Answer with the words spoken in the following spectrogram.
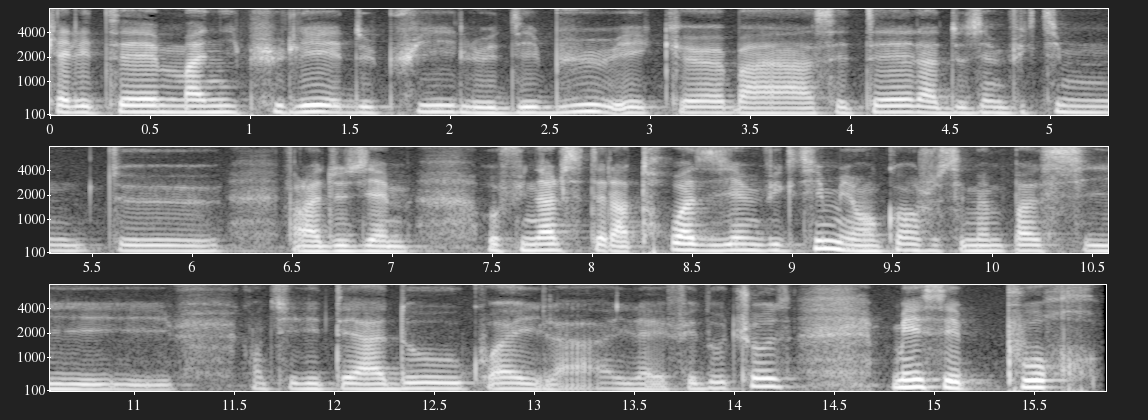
qu'elle était manipulée depuis le début et que bah, c'était la deuxième victime de... Enfin, la deuxième. Au final, c'était la troisième victime, et encore, je sais même pas si quand il était ado ou quoi, il, a, il avait fait d'autres choses. Mais c'est pour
